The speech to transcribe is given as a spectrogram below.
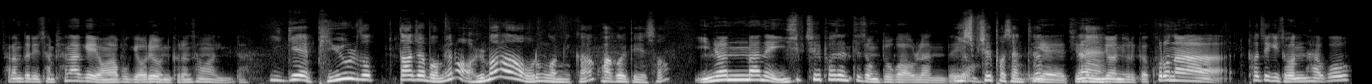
사람들이 참 편하게 영화 보기 어려운 그런 상황입니다. 이게 비율도 따져보면 얼마나 오른 겁니까? 과거에 비해서? 2년 만에 27% 정도가 올랐는데요. 27%? 예, 지난 네. 2년 그러니까 코로나 터지기 전하고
